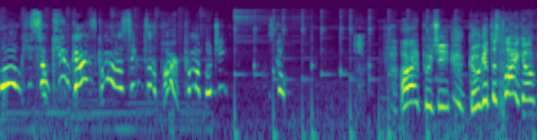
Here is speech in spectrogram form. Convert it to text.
Whoa, he's so cute, guys! Come on, let's take him to the park. Come on, Poochie. Let's go. All right, Poochie, go get this pie cone.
